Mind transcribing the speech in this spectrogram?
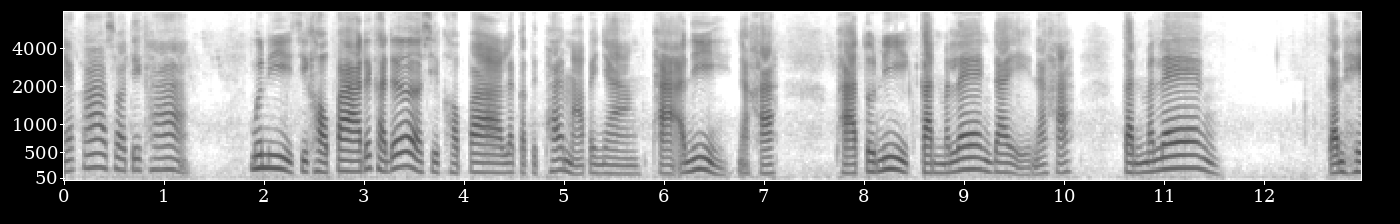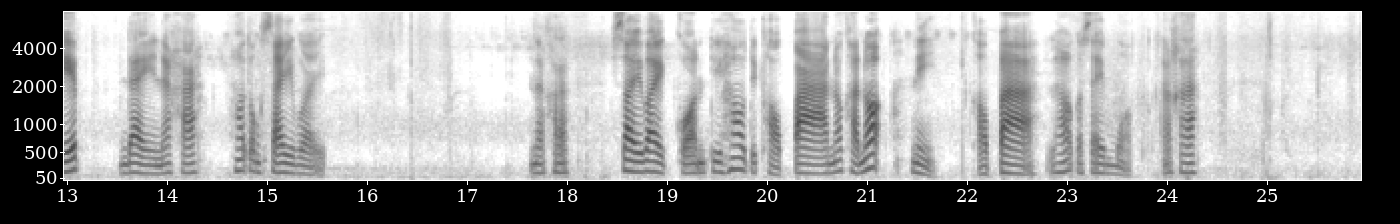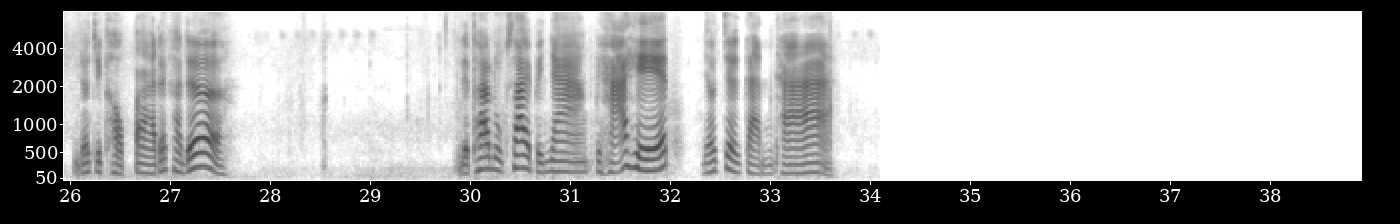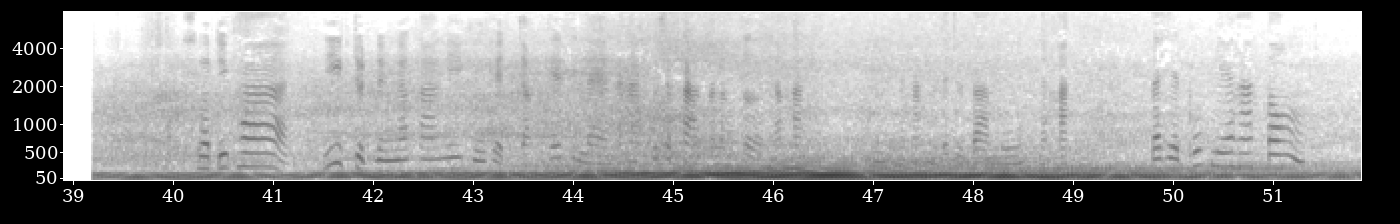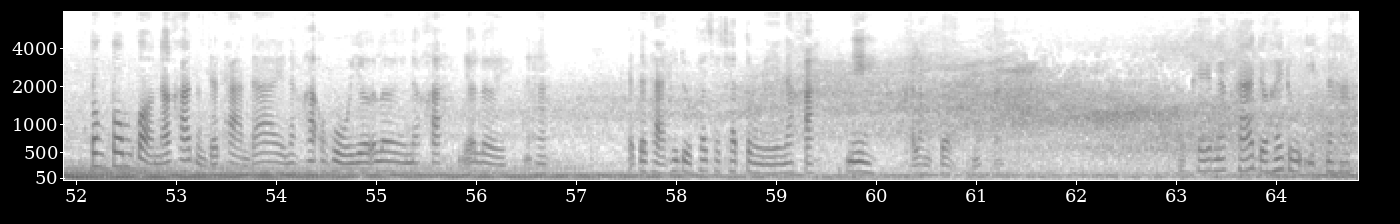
เนี่ยค่ะ สวัสดีค่ะ มื้อนี้สีขาปลาด้วยค่ะ เด้อสีขาปลาแล้วก็ติดไผ่หมาไปยางผาอันนี้นะคะผาตัวนี้กันแมลงได้นะคะ กันแมลงกันเห็บได้นะคะเราต้องใส่ไว้นะคะ ใส่ไว้ก่อนที่เฮาติเขาปลาเนาะค่ะเนาะนี่เขาปลาแล้วก็ใส่หมวกนะคะ เดี๋ยวจะเขาปลาด้วยค่ะเด้อ เดี๋ยวพาลูกไส้ไปยางไปหาเห็ด เดี๋ยวเจอกันค่ะสวัสดีค่ะ นี่อีกจุดหนึ่งนะคะ นี่คือเห็ดจากประเทศฟินแลนด์นะคะพฤษภากำลังเกิดนะคะนี่นะคะมันจะจุดตามนี้นะคะ แต่เห็ดพวกนี้ฮะต้องต้องต้มก่อนนะคะ ถึงจะทานได้นะคะโอ้โหเยอะเลยนะคะ เยอะเลยนะคะ แต่จะถ่ายให้ดูแค่ชัดๆตรงนี้นะคะ นี่กำลังเกิดนะคะ โอเคนะคะ เดี๋ยวให้ดูอีกนะคะ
